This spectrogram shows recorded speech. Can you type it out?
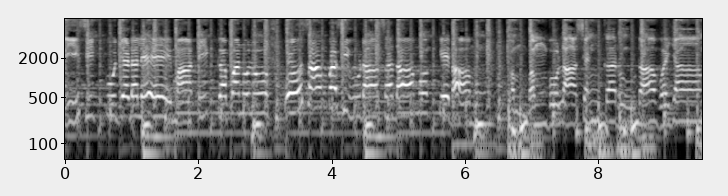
నీ సిక్కు జడలే మా తిక్క పనులు. ఓ సాంబ శివుడా సదా మొక్కెదాము. కంబంబులా శంకరుడావయాం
